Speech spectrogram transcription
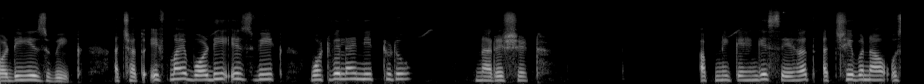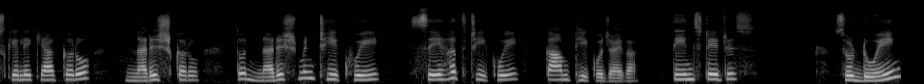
बॉडी इज़ वीक अच्छा तो if my body is weak what will I need to do nourish it अपनी कहेंगे, सेहत अच्छी बनाओ, उसके लिए क्या करो? नरिश करो. तो नरिशमेंट ठीक हुई, सेहत ठीक हुई, काम ठीक हो जाएगा। तीन stages so doing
